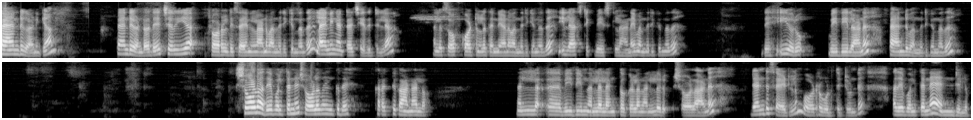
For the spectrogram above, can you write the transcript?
പാന്റ് കാണിക്കാം. പാന്റ് കണ്ടോ? അതേ ചെറിയ ഫ്ലോറൽ ഡിസൈനിലാണ് വന്നിരിക്കുന്നത്. ലൈനിങ് അറ്റാച്ച് ചെയ്തിട്ടില്ല. നല്ല സോഫ്റ്റ് കോട്ടണിൽ തന്നെയാണ് വന്നിരിക്കുന്നത്. ഇലാസ്റ്റിക് വേസ്റ്റിലാണേ വന്നിരിക്കുന്നത്. ഈ ഒരു വീതിയിലാണ് പാന്റ് വന്നിരിക്കുന്നത്. ഷോൾ അതേപോലെ തന്നെ ഷോൾ നിങ്ങൾക്ക് ഇതേ കറക്റ്റ് കാണാമല്ലോ നല്ല വീതിയും നല്ല ലെങ്ത്തും ഒക്കെ ഉള്ള നല്ലൊരു ഷോളാണ് രണ്ട് സൈഡിലും ബോർഡർ കൊടുത്തിട്ടുണ്ട്. അതേപോലെ തന്നെ എൻഡിലും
